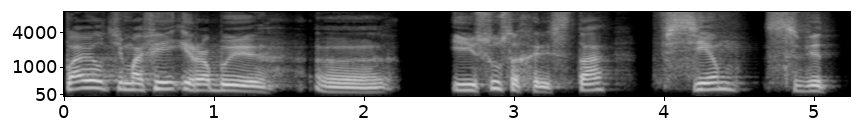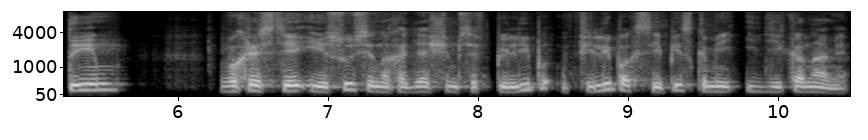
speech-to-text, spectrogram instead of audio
«Павел, Тимофей и рабы э, Иисуса Христа всем святым во Христе Иисусе, находящимся в Филиппах с епископами и диаконами.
